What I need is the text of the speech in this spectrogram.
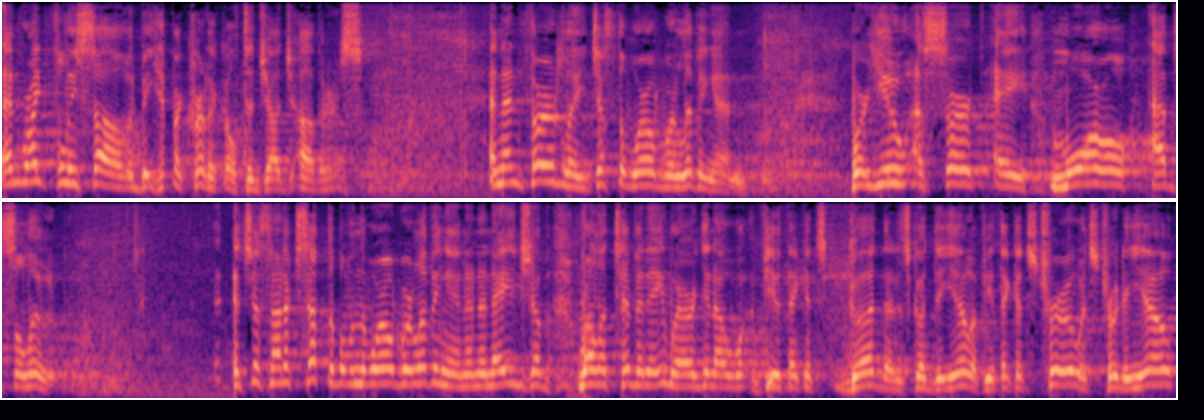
And rightfully so, it would be hypocritical to judge others. And then, thirdly, just the world we're living in, where you assert a moral absolute it's just not acceptable in the world we're living in, in an age of relativity where, you know, if you think it's good, then it's good to you. If you think it's true, it's true to you.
